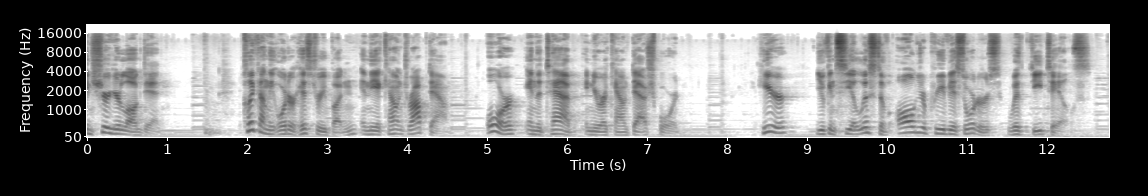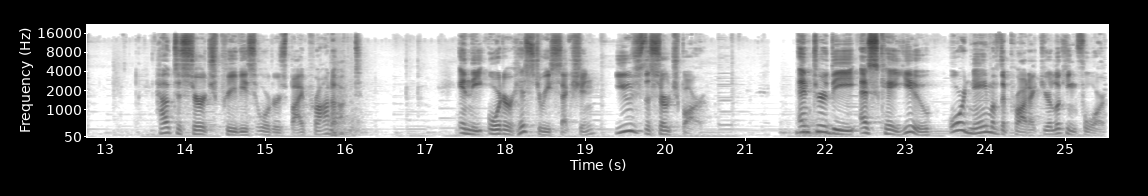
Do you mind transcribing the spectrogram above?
Ensure you're logged in. Click on the Order History button in the Account dropdown or in the tab in your account dashboard. Here, you can see a list of all your previous orders with details. How to search previous orders by product. In the Order History section, use the search bar. Enter the SKU or name of the product you're looking for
